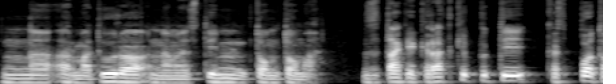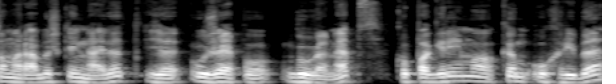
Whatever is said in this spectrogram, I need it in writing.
na armaturo, namestim Tom Toma. Za take kratke poti, ki spotoma rabiš kaj najdete, je v žepu Google Maps. Ko pa gremo kam v hribe,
